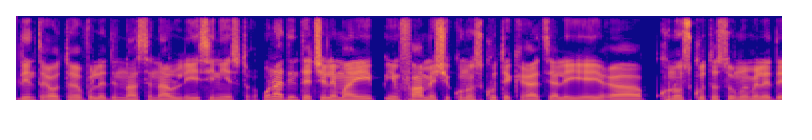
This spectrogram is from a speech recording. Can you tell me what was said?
dintre otrăvurile din arsenalul ei sinistru. Una dintre cele mai infame și cunoscute creații ale ei era cunoscută sub numele de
